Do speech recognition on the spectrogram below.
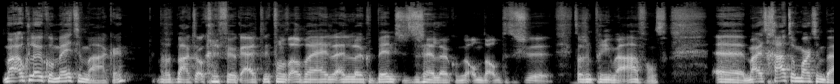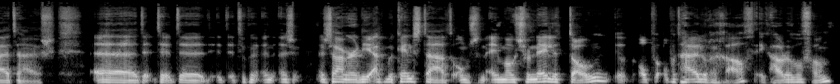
Maar ook leuk om mee te maken. Want het maakte ook geen fuck uit. En ik vond het altijd een hele, leuke band. Dus het is heel leuk om, om, om het, uh, het was een prima avond. Uh, maar het gaat om Martin Buitenhuis. Uh, de, de, de, een, een, een, zanger die eigenlijk bekend staat om zijn emotionele toon op, op het huilige af. Ik hou er wel van.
